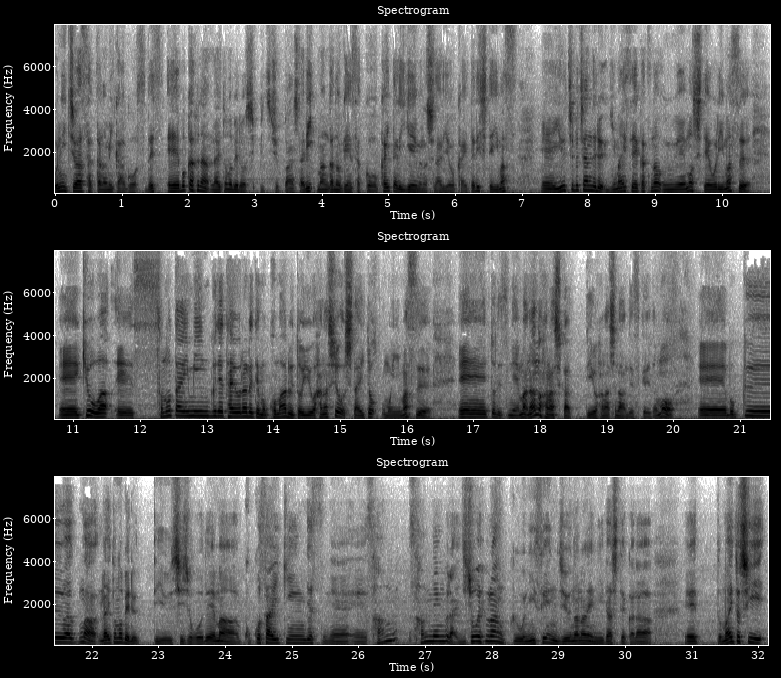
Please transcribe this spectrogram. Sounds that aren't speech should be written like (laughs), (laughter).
こんにちは、作家の三河ゴーストです、えー、僕は普段ライトノベルを執筆出版したり、漫画の原作を書いたり、ゲームのシナリオを書いたりしています。えー、YouTube チャンネル、義妹生活の運営もしております。えー、今日は、えー、そのタイミングで頼られても困るという話をしたいと思います。えー、っとですね、まあ何の話かっていう話なんですけれども、えー、僕は、まあ、ライトノベルっていう市場で、まあ、ここ最近ですね、えー、3, 3年ぐらい、自称 F ランクを2017年に出してから、えー、っと、毎年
